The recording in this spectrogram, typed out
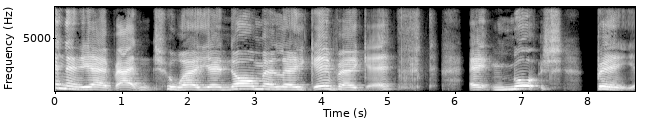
any events where you normally give a gift, it must be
